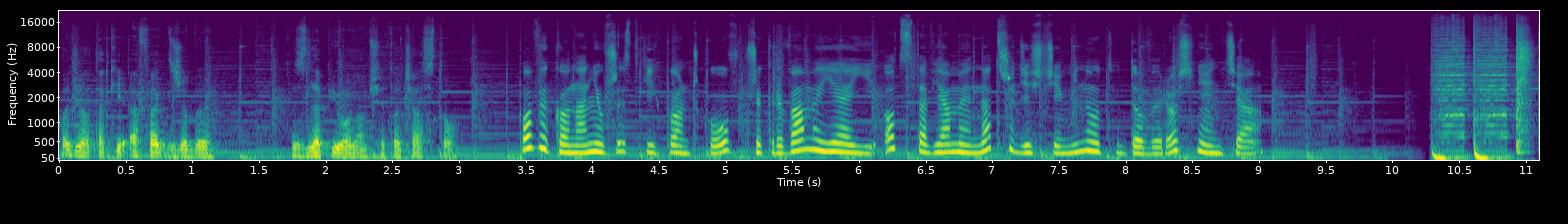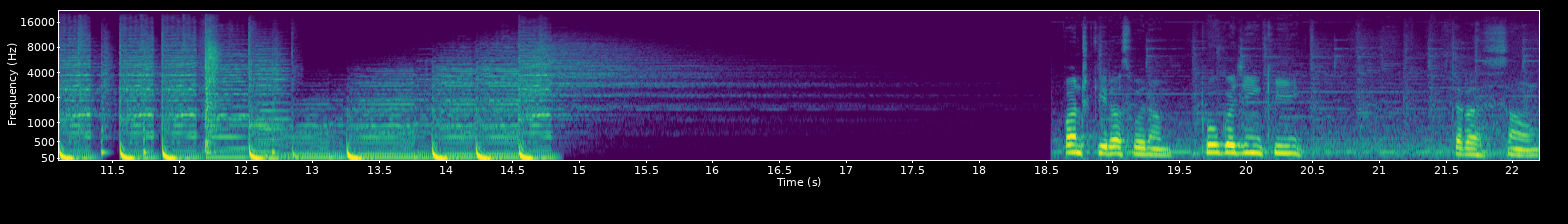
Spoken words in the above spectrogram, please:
Chodzi o taki efekt, żeby zlepiło nam się to ciasto. Po wykonaniu wszystkich pączków przykrywamy je i odstawiamy na 30 minut do wyrośnięcia. Pączki rosły nam pół godzinki. Teraz są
